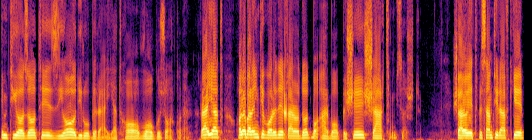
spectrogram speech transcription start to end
امتیازات زیادی رو به رعیت ها واگذار کنن. رعیت حالا برای اینکه وارد قرارداد با ارباب بشه شرط میگذاشت. شرایط به سمتی رفت که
